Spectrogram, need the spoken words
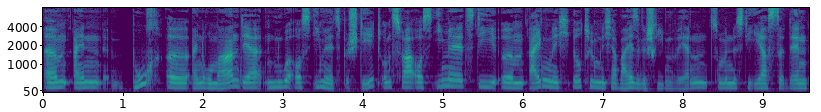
ähm, ein Buch, äh, ein Roman, der nur aus E-Mails besteht. Und zwar aus E-Mails, die ähm, eigentlich irrtümlicherweise geschrieben werden, zumindest die erste, denn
